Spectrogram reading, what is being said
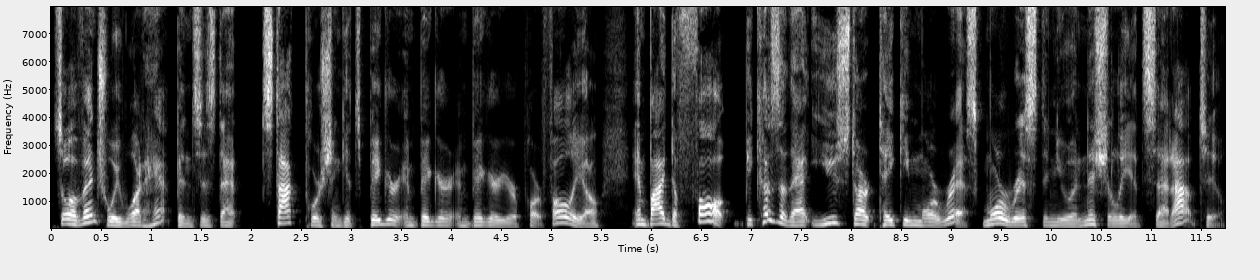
So eventually, what happens is that stock portion gets bigger and bigger and bigger your portfolio, and by default, because of that, you start taking more risk, more risk than you initially had set out to.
